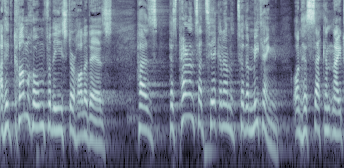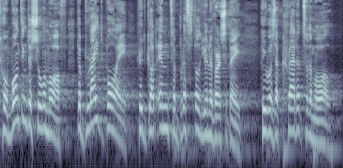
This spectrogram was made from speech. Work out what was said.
And he'd come home for the Easter holidays. Has his parents had taken him to the meeting on his second night home, wanting to show him off, the bright boy who'd got into Bristol University, who was a credit to them all.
